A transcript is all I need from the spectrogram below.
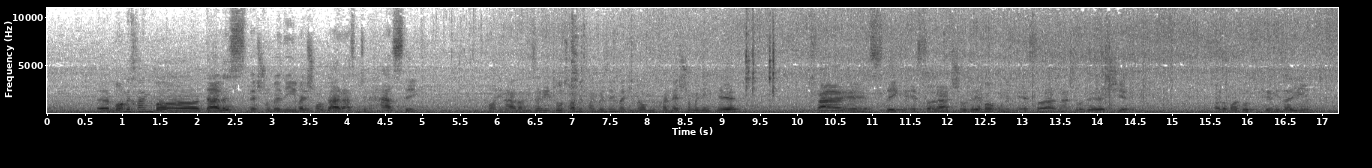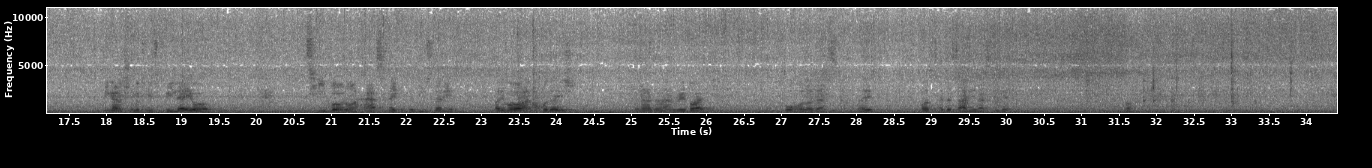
ما می‌خوایم با دلس نشون بدیم ولی شما در اصل می‌تونید هر استیک ما اینو الان می‌ذاریم دو تا می‌خوایم بزنیم ولی اینو می‌خوایم نشون بدیم که فرق استیک استارت شده با اونه که استارت نشده چیه؟ حالا ما دو تیکه می‌ذاریم. میگم شما می‌تونید فیله و تیبون و استیکی که دوست داریم ولی واقعا خداییش به نظر من ریبای فوق العاده است. ولی باز طبق سلیقه است دیگه.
